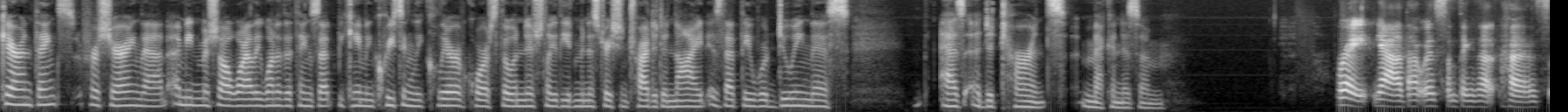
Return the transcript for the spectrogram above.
Karen, thanks for sharing that. I mean, Michelle Wiley, one of the things that became increasingly clear, of course, though initially the administration tried to deny it, is that they were doing this as a deterrence mechanism. Right. Yeah, that was something that has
